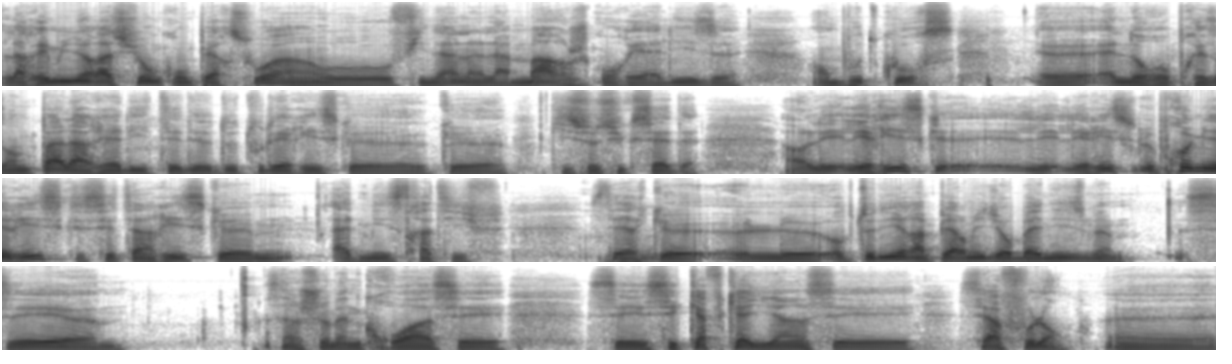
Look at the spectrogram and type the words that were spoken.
la rémunération qu'on perçoit hein, au, au final, hein, la marge qu'on réalise en bout de course, euh, elle ne représente pas la réalité de, de tous les risques euh, que, qui se succèdent. Alors les, les risques, les, les risques, le premier risque, c'est un risque euh, administratif. C'est-à-dire que le, obtenir un permis d'urbanisme, c'est euh, c'est un chemin de croix, c'est c'est c'est kafkaïen, c'est c'est affolant. Euh,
